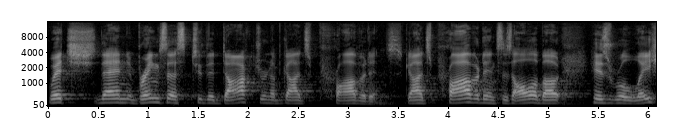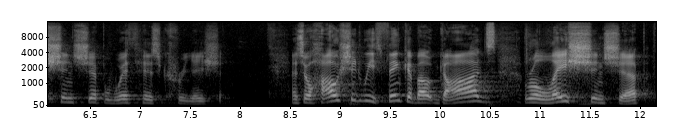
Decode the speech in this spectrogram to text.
Which then brings us to the doctrine of God's providence. God's providence is all about his relationship with his creation. And so, how should we think about God's relationship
